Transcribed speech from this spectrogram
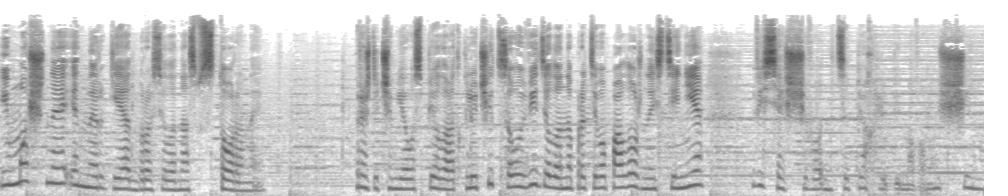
и мощная энергия отбросила нас в стороны. Прежде чем я успела отключиться, увидела на противоположной стене висящего на цепях любимого мужчину.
